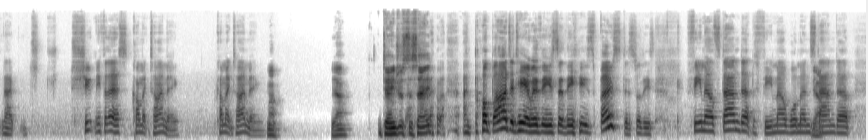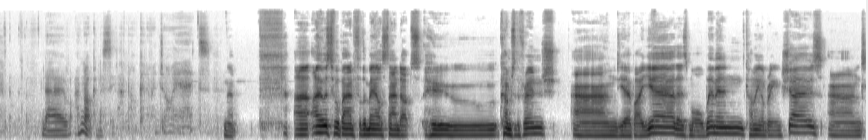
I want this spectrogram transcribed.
now sh- sh- shoot me for this comic timing, comic timing. Well, yeah. Dangerous to say. I'm bombarded here with these these posters for these female stand up, female woman stand up. No, I'm not going to see. That. I'm not going to enjoy it. No. Uh, I always feel bad for the male stand ups who come to the fringe, and year by year, there's more women coming and bringing shows. And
